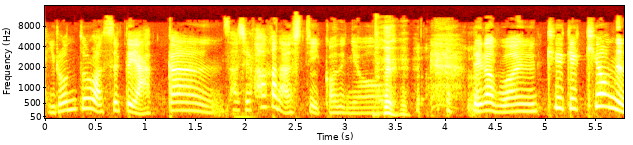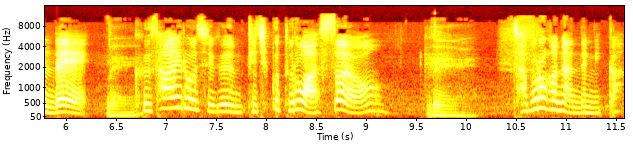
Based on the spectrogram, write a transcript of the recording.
자, 이런 들 왔을 때 약간 사실 화가 날 수도 있거든요. 내가 뭐하는 크게 키웠는데 네. 그 사이로 지금 비집고 들어왔어요. 네. 잡으러 가면 안 됩니까?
